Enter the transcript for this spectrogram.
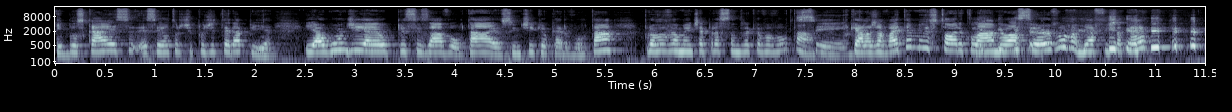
e buscar esse, esse outro tipo de terapia, e algum dia eu precisar voltar, eu sentir que eu quero voltar, provavelmente é pra Sandra que eu vou voltar. Sim. Porque ela já vai ter meu histórico lá, meu acervo, a minha ficha até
